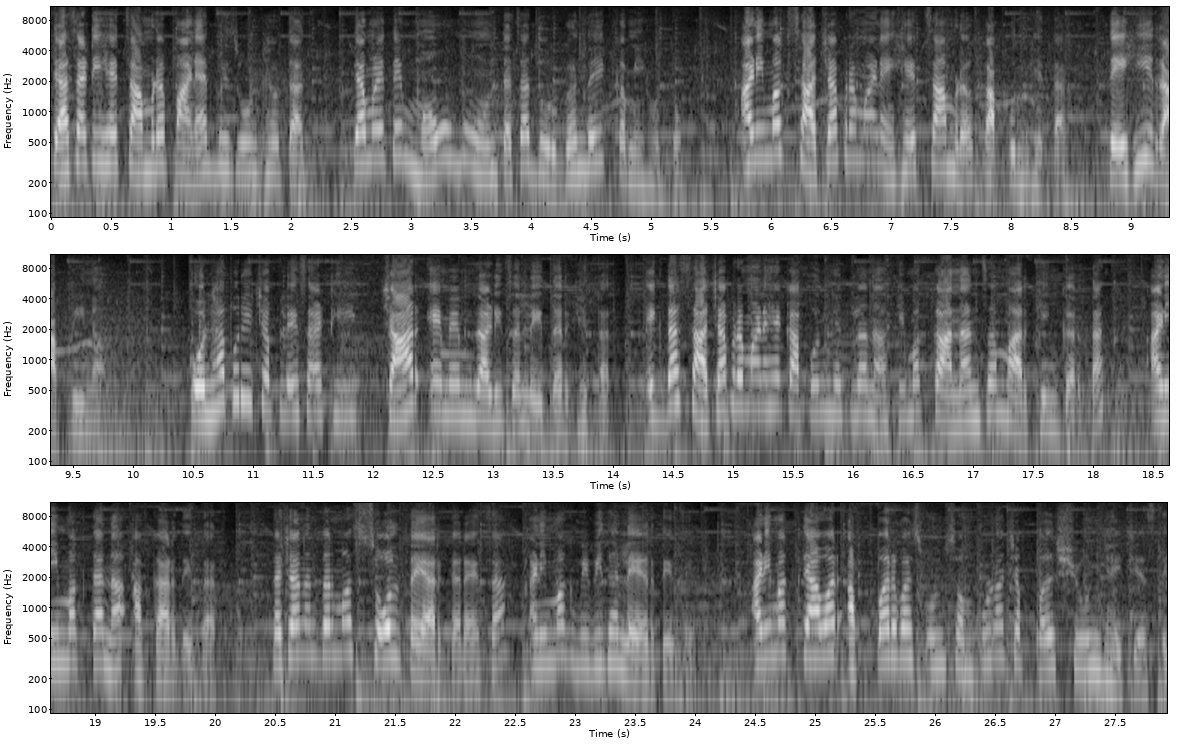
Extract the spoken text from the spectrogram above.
त्यासाठी हे चामडं पाण्यात भिजवून ठेवतात. त्यामुळे ते मऊ होऊन त्याचा दुर्गंधही कमी होतो. आणि मग साच्याप्रमाणे हे चामडं कापून घेतात. तेही रापीनं. कोल्हापुरी चपलेसाठी चार एम एम जाडीचं लेदर घेतात. एकदा साच्याप्रमाणे हे कापून घेतलं ना की मग कानांचं मार्किंग करतात आणि मग त्यांना आकार देतात. त्याच्यानंतर मग सोल तयार करायचा आणि मग विविध लेअर द्यायचे आणि मग त्यावर अप्पर बसवून संपूर्ण चप्पल शिवून घ्यायची असते.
